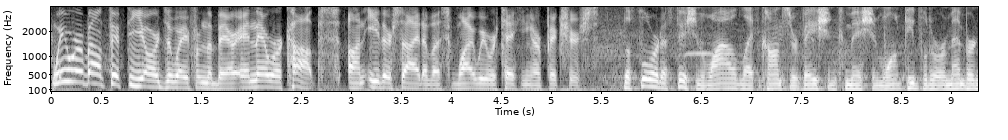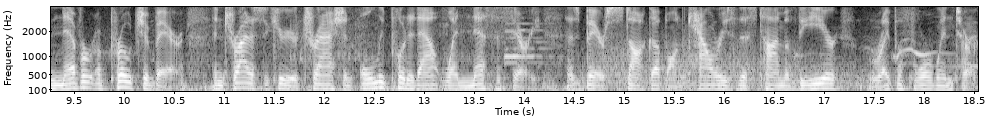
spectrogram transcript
We were about 50 yards away from the bear and there were cops on either side of us while we were taking our pictures. The Florida Fish and Wildlife Conservation Commission want people to remember never approach a bear and try to secure your trash and only put it out when necessary as bears stock up on calories this time of the year right before winter.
